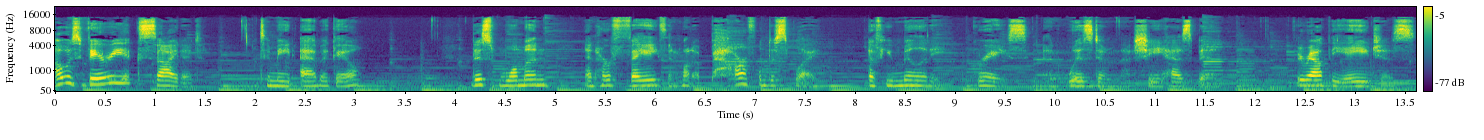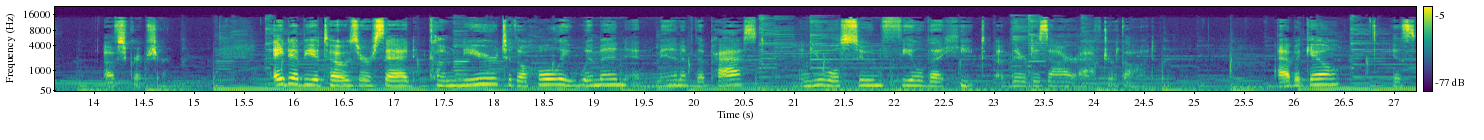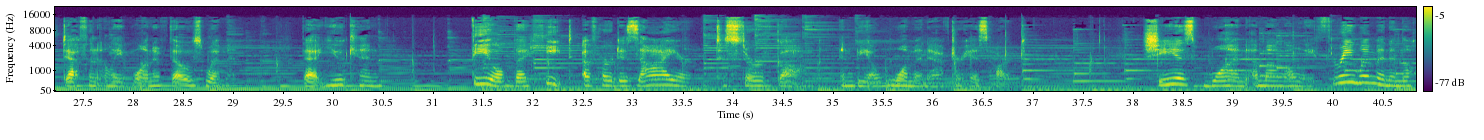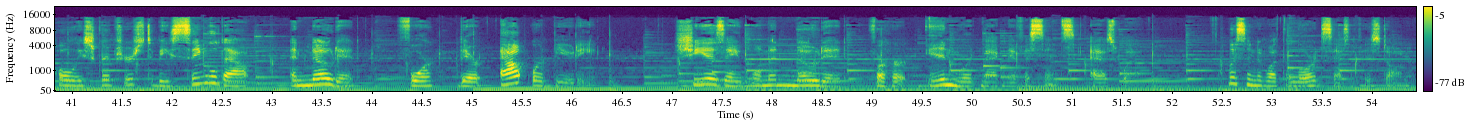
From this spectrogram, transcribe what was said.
I was very excited to meet Abigail. This woman and her faith, and what a powerful display of humility, grace, and wisdom that she has been throughout the ages of Scripture. A.W. Tozer said, Come near to the holy women and men of the past, and you will soon feel the heat of their desire after God. Abigail is definitely one of those women that you can feel the heat of her desire to serve God and be a woman after his heart. She is one among only three women in the Holy Scriptures to be singled out and noted for their outward beauty. She is a woman noted for her inward magnificence as well. Listen to what the Lord says of his daughter.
